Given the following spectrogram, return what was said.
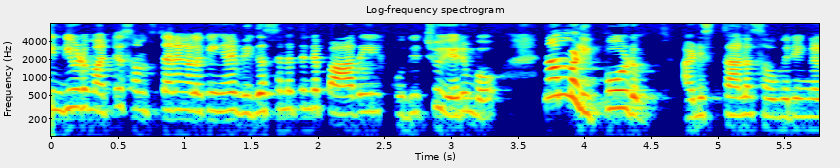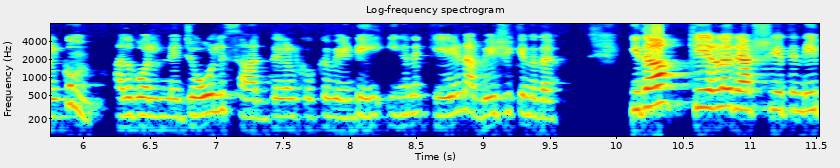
ഇന്ത്യയുടെ മറ്റ് സംസ്ഥാനങ്ങളൊക്കെ ഇങ്ങനെ വികസനത്തിന്റെ പാതയിൽ കുതിച്ചുയരുമ്പോൾ നമ്മൾ ഇപ്പോഴും അടിസ്ഥാന സൗകര്യങ്ങൾക്കും അതുപോലെ തന്നെ ജോലി സാധ്യതകൾക്കൊക്കെ വേണ്ടി ഇങ്ങനെ കേണ അപേക്ഷിക്കുന്നത്? ഇതാ കേരള രാഷ്ട്രീയത്തിന്റെ ഈ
